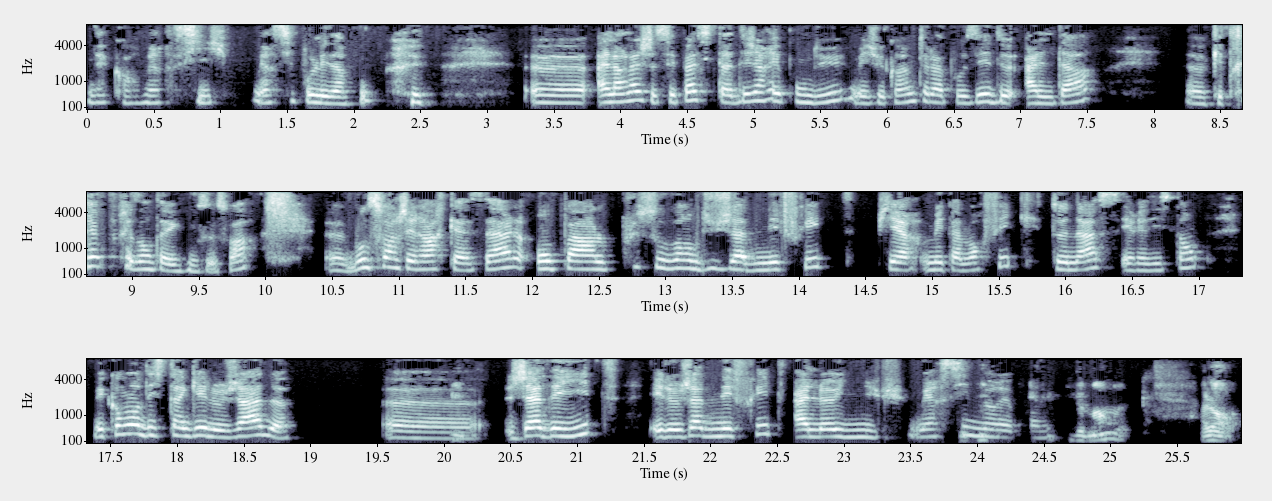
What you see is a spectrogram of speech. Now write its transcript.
D'accord, merci. Merci pour les infos. Euh, alors là, je ne sais pas si tu as déjà répondu, mais je vais quand même te la poser de Alda, euh, qui est très présente avec nous ce soir. Euh, bonsoir Gérard Casal. On parle plus souvent du jade néphrite, pierre métamorphique, tenace et résistante. Mais comment distinguer le jade jadéite et le jade néphrite à l'œil nu? Merci de me répondre. Alors,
